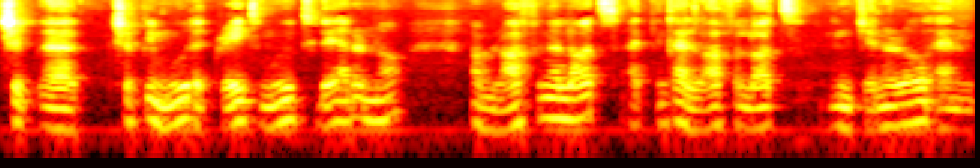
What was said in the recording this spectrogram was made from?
chip, uh, chippy mood, a great mood today. I don't know. I'm laughing a lot. I think I laugh a lot in general, and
